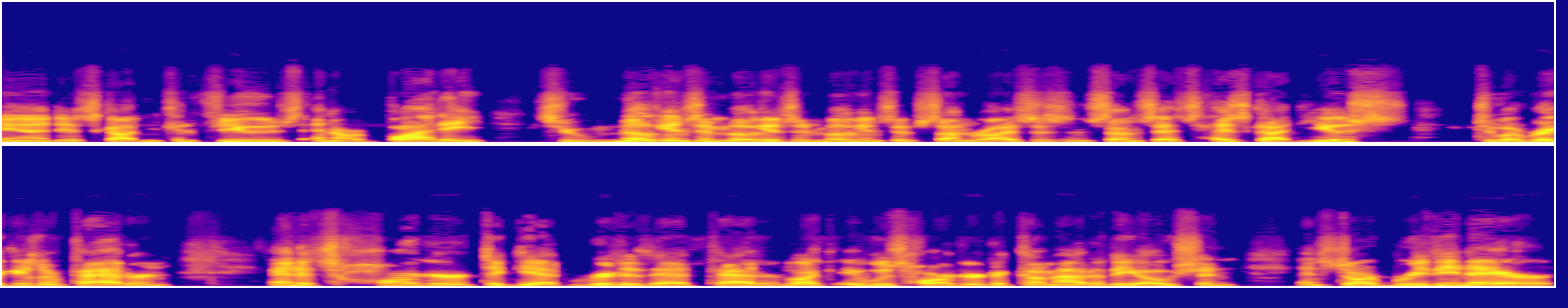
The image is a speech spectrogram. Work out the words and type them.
and it's gotten confused and our body through millions and millions and millions of sunrises and sunsets has got used to a regular pattern and it's harder to get rid of that pattern. Like it was harder to come out of the ocean and start breathing air.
